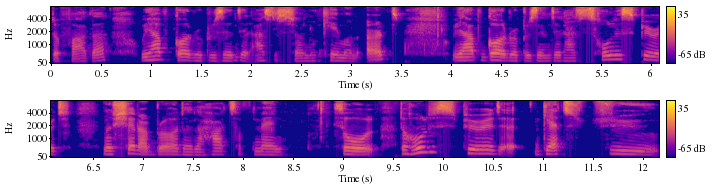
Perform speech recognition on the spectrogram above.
the Father. We have God represented as the Son who came on earth. We have God represented as His Holy Spirit, know, shed abroad in the hearts of men. So the Holy Spirit uh, gets to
